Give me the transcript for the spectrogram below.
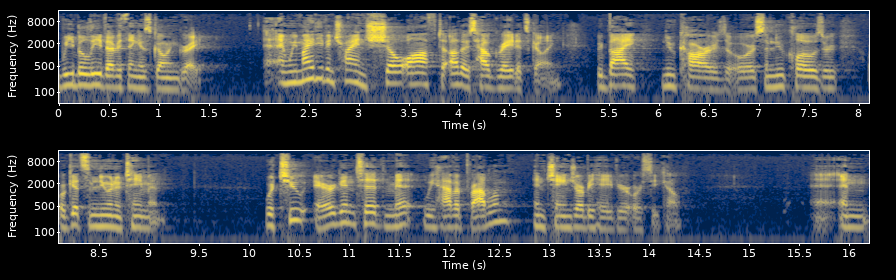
we believe everything is going great. And we might even try and show off to others how great it's going. We buy new cars or some new clothes or, or get some new entertainment. We're too arrogant to admit we have a problem and change our behavior or seek help. And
